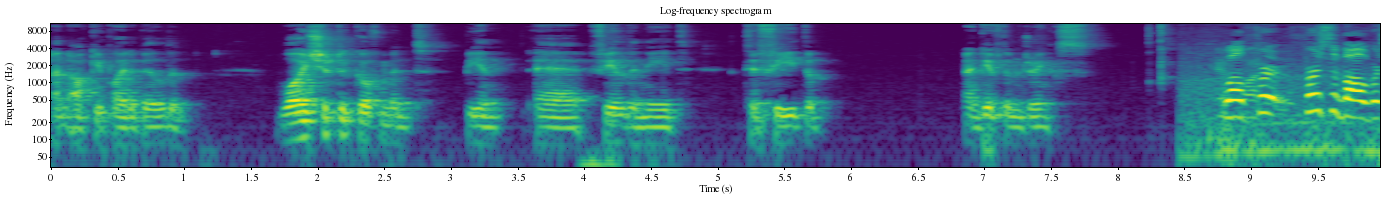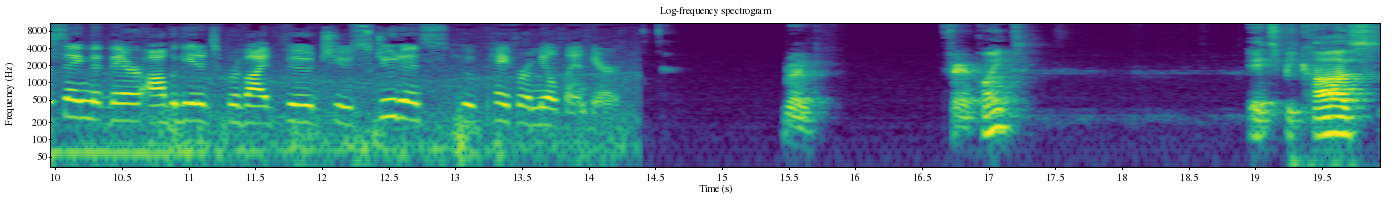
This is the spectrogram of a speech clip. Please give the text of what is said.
and occupied a building? Why should the government be in, uh, feel the need to feed them and give them drinks? Well, for, first of all, we're saying that they're obligated to provide food to students who pay for a meal plan here. Right. Fair point. It's because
